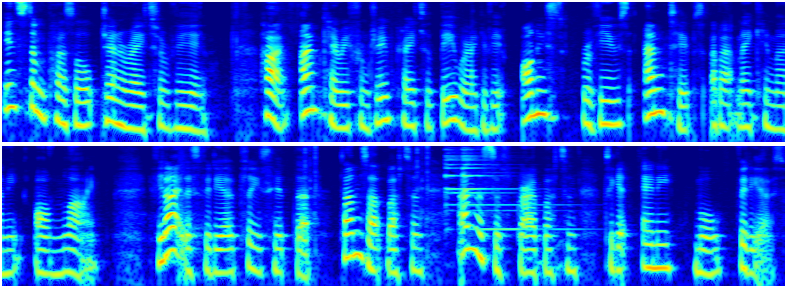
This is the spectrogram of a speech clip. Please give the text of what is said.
Instant Puzzle Generator Review. Hi, I'm Kerry from Dream Creative Bee where I give you honest reviews and tips about making money online. If you like this video, please hit the thumbs up button and the subscribe button to get any more videos.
